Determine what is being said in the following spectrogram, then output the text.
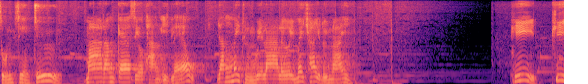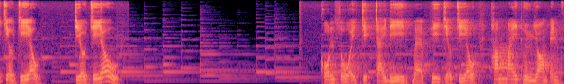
สุนเสียงจื้อ มารังแกเสียวถังอีกแล้ว ยังไม่ถึงเวลาเลยไม่ใช่หรือไง พี่ พี่เจียวเจียว เจียวเจียว คนสวยจิตใจดีแบบพี่เจียวเจียวทำไมถึงยอมเป็นแฟ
